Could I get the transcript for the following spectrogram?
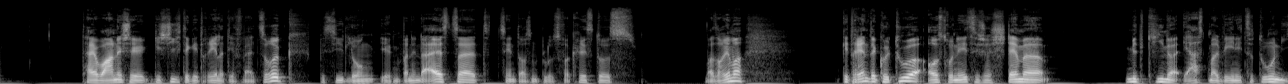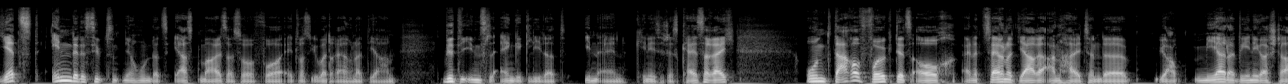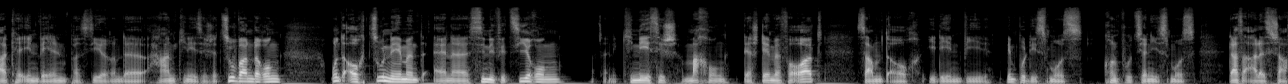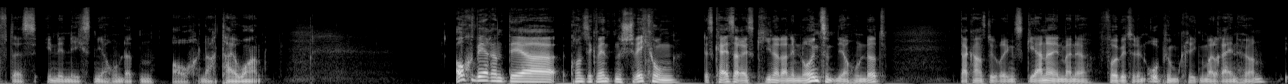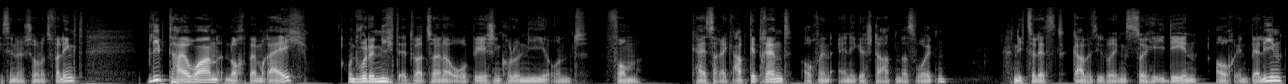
taiwanische Geschichte geht relativ weit zurück. Besiedlung irgendwann in der Eiszeit, 10.000 plus vor Christus, was auch immer. Getrennte Kultur, austronesische Stämme, mit China erstmal wenig zu tun. Jetzt, Ende des 17. Jahrhunderts, erstmals, also vor etwas über 300 Jahren, wird die Insel eingegliedert in ein chinesisches Kaiserreich. Und darauf folgt jetzt auch eine 200 Jahre anhaltende, ja, mehr oder weniger starke in Wellen passierende han-chinesische Zuwanderung und auch zunehmend eine Sinifizierung, also eine Chinesisch-Machung der Stämme vor Ort, samt auch Ideen wie dem Buddhismus, Konfuzianismus. Das alles schafft es in den nächsten Jahrhunderten auch nach Taiwan. Auch während der konsequenten Schwächung des Kaiserreichs China dann im 19. Jahrhundert da kannst du übrigens gerne in meine Folge zu den Opiumkriegen mal reinhören, ist in den Shownotes verlinkt, blieb Taiwan noch beim Reich und wurde nicht etwa zu einer europäischen Kolonie und vom Kaiserreich abgetrennt, auch wenn einige Staaten das wollten. Nicht zuletzt gab es übrigens solche Ideen auch in Berlin.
